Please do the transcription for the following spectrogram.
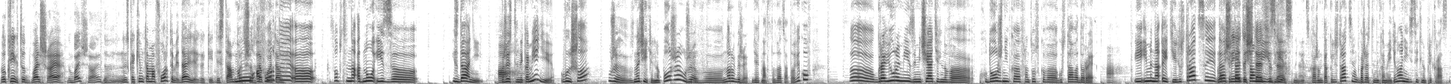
ну книга тут большая. Ну, большая, да. Ну, с какими там афортами, да, или какие-то стампы? ну, что-то такое Афорты, там? э, собственно, одно из э, изданий А. божественной комедии вышло уже значительно позже, уже Мгм. в, на рубеже 19-20 веков, с гравюрами замечательного художника французского Густава Доре. А. И именно эти иллюстрации Ну, да, считаются самыми считается, известными, да. скажем так, иллюстрациями к божественной комедии. Но они действительно прекрасны.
